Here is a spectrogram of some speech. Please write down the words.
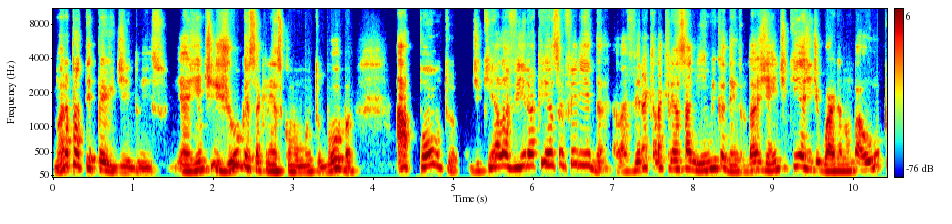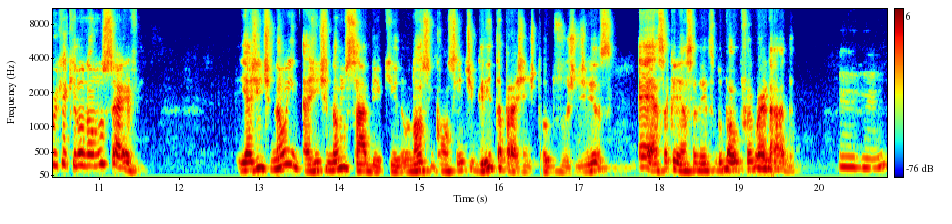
Não era para ter perdido isso. E a gente julga essa criança como muito boba, a ponto de que ela vira a criança ferida. Ela vira aquela criança anímica dentro da gente que a gente guarda num baú porque aquilo não nos serve. E a gente não, a gente não sabe que o nosso inconsciente grita para a gente todos os dias é essa criança dentro do baú que foi guardada. Uhum.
